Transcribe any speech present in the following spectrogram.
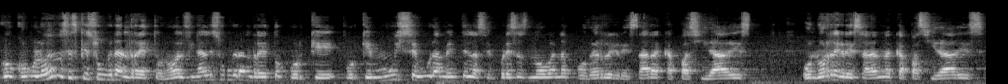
Como lo vemos es que es un gran reto, ¿no? Al final es un gran reto porque, porque muy seguramente las empresas no van a poder regresar a capacidades o no regresarán a capacidades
